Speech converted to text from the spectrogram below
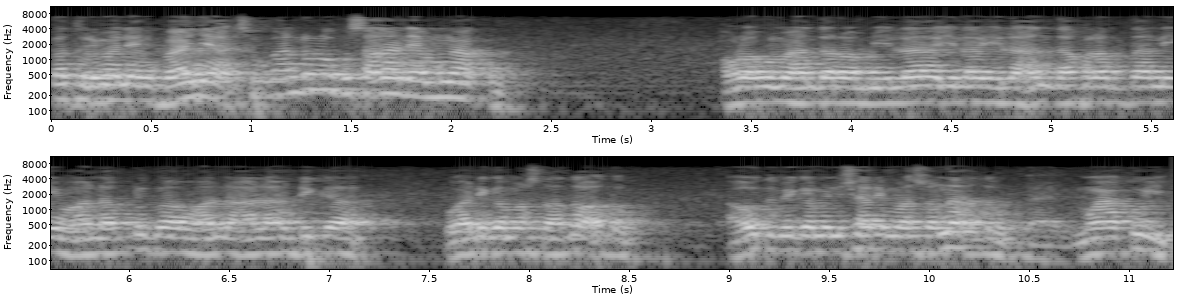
kedoliman yang banyak. Sebutkan dulu kesalahan yang mengaku. Allahumma anta rabbi la ilaha illa anta khalaqtani wa ana abduka wa ana ala ahdika wa adika mastata'tu. A'udzu bika min syarri ma sana'tu. Mengakui.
